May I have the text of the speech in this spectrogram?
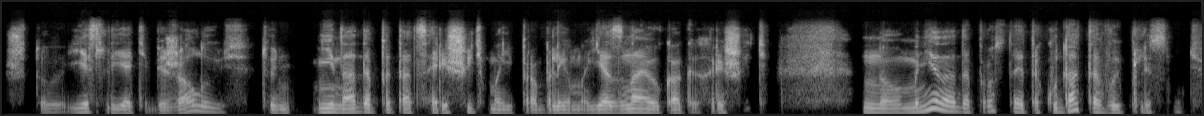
что если я тебе жалуюсь, то не надо пытаться решить мои проблемы. Я знаю, как их решить, но мне надо просто это куда-то выплеснуть.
